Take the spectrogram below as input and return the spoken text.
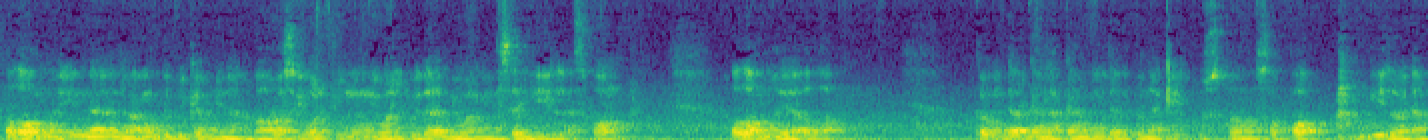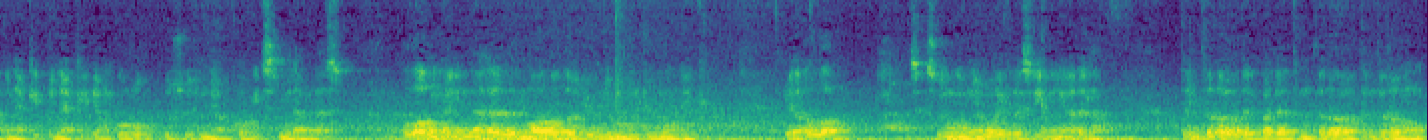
اللهم إنا نعوذ بك من البرص والجنون والجذام ومن سيء الأسقام اللهم يا الله Kau hindarkanlah kami dari penyakit kusta, sepak, gila dan penyakit-penyakit yang buruk khususnya COVID-19. Allahumma inna hadzal marad jundun min junudik. Ya Allah, sesungguhnya virus ini adalah tentera daripada tentera-tenteramu.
